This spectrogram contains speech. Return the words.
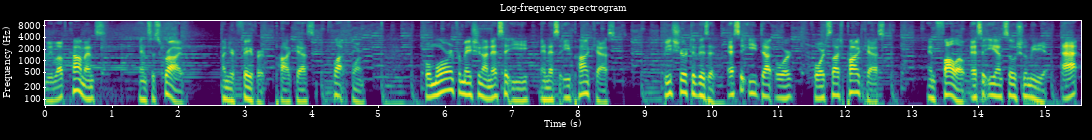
we love comments, and subscribe on your favorite podcast platform. For more information on SAE and SAE Podcast, be sure to visit sae.org forward slash podcast and follow SAE on social media at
